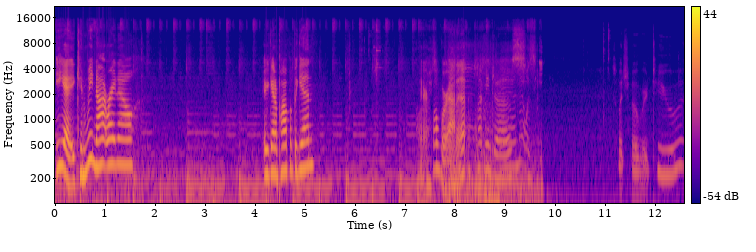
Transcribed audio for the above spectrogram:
EA, can we not right now? Are you gonna pop up again? Here, while we're at it, let me just that was switch over to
